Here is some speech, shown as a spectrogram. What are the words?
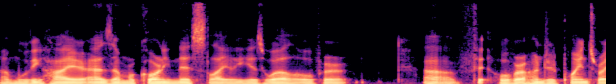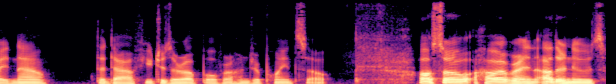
uh, moving higher as I'm recording this slightly as well over uh, over 100 points right now. The Dow futures are up over 100 points. So, also, however, in other news,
